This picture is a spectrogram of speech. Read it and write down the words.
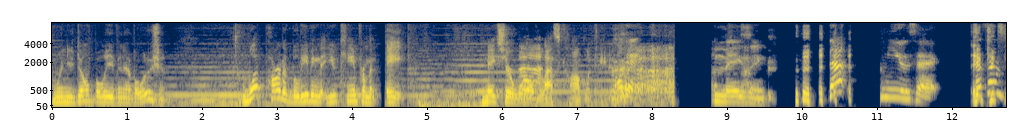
when you don't believe in evolution. What part of believing that you came from an ape makes your world Ah. less complicated? Okay. Amazing. That music. That sounds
